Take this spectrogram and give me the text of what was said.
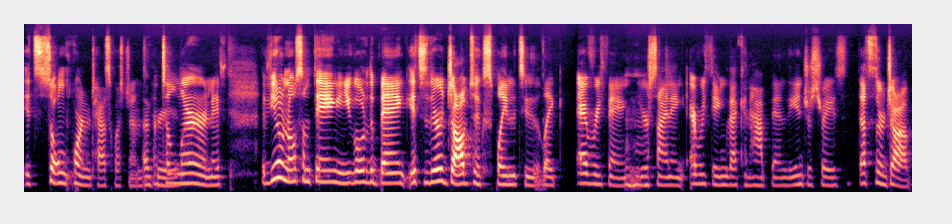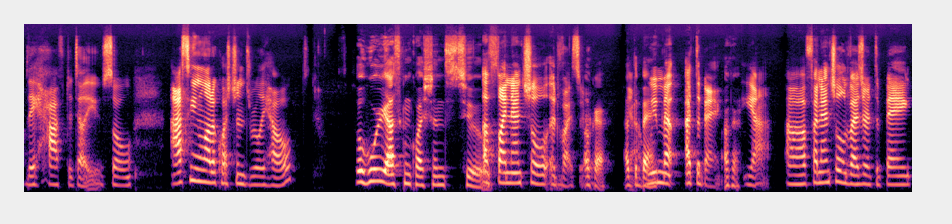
It's so important to ask questions and to learn. If if you don't know something and you go to the bank, it's their job to explain it to you, like everything Mhm. you're signing, everything that can happen, the interest rates. That's their job. They have to tell you. So asking a lot of questions really helped. So who are you asking questions to? A financial advisor. okay, at the bank. We met at the bank. Okay. Yeah. Uh, financial advisor at the bank.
